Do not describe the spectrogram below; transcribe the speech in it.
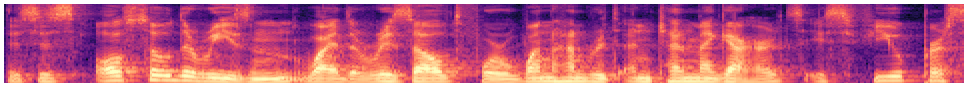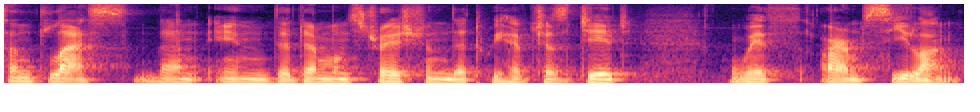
This is also the reason why the result for 110 MHz is few percent less than in the demonstration that we have just did with ARM C-Lang.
